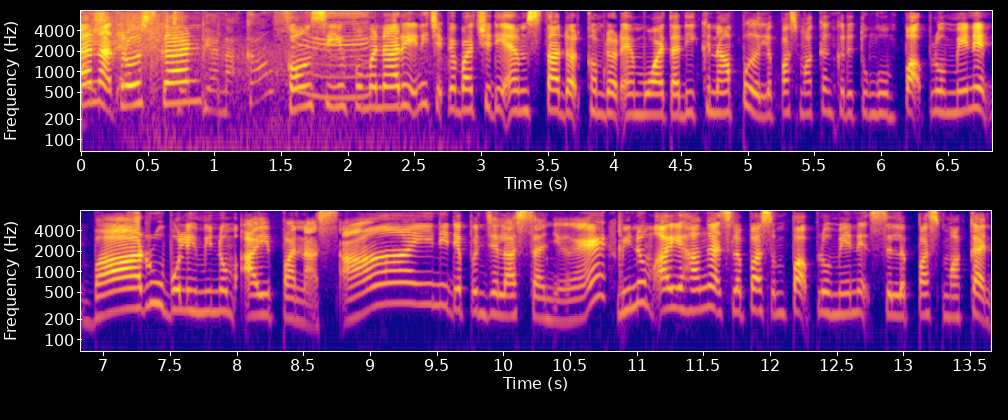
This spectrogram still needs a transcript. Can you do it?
Dan nak teruskan Kongsi info menarik ni Cik Pia baca di mstar.com.my tadi kenapa lepas makan kena tunggu 40 minit baru boleh minum air panas. Ah ini dia penjelasannya eh. Minum air hangat selepas 40 minit selepas makan.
